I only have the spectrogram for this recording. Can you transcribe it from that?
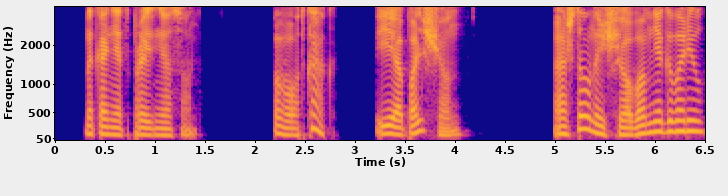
— наконец произнес он. «Вот как? Я польщен. А что он еще обо мне говорил?»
